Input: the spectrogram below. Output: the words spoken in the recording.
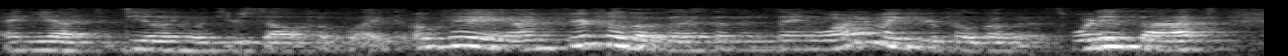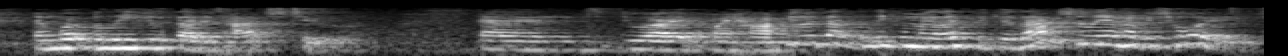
and yet dealing with yourself of like, okay, I'm fearful about this, and then saying, why am I fearful about this? What is that, and what belief is that attached to? And do I am I happy with that belief in my life? Because actually, I have a choice.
